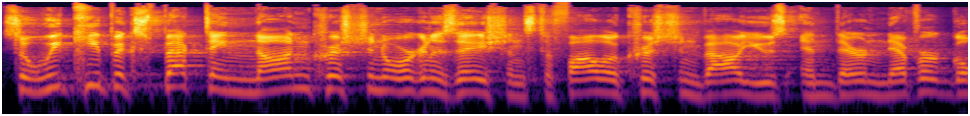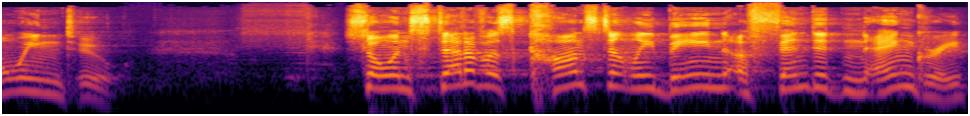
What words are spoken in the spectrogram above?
So we keep expecting non Christian organizations to follow Christian values, and they're never going to. So instead of us constantly being offended and angry,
